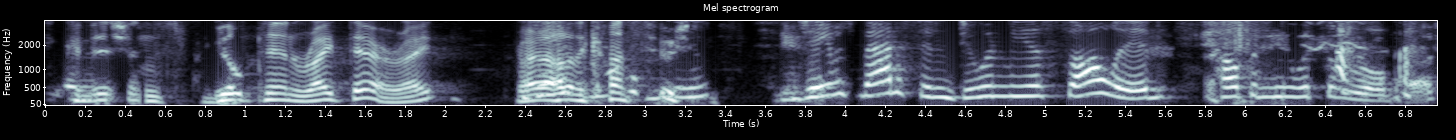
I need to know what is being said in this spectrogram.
The conditions built in right there, right? Right out of the Constitution. James Madison doing me a solid, helping me with the rule book.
